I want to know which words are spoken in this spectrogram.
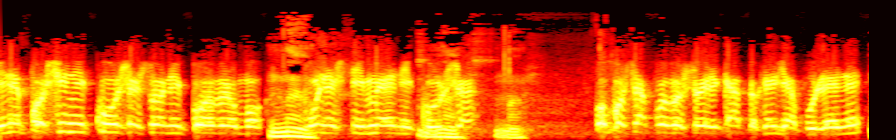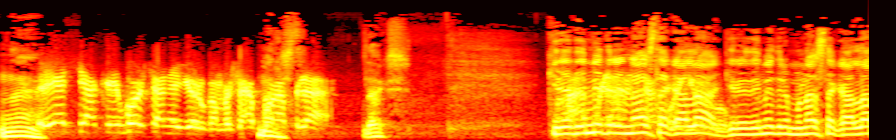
Είναι πώ είναι οι κούρσες στον υπόδρομο Ναι. που είναι στημένη η κούρσα. Ναι, ναι. Όπως τα ποδοσφαιρικά παιχνίδια που λένε. Ναι. Έτσι ακριβώς ήταν Γιώργο μας. Θα πω Μάλιστα. απλά. Εντάξει. Κύριε Απλά Δημήτρη, να να είστε πω καλά. λίγο. Κύριε Δημήτρη μου, να είστε καλά.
